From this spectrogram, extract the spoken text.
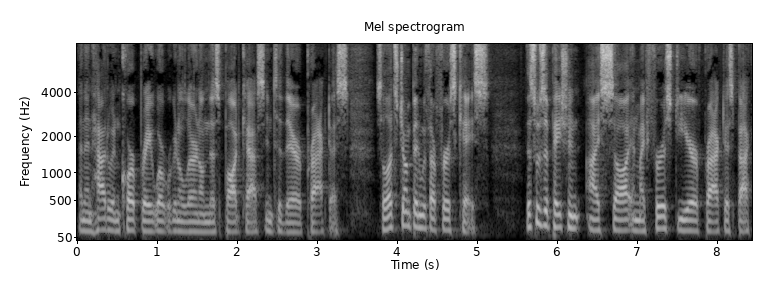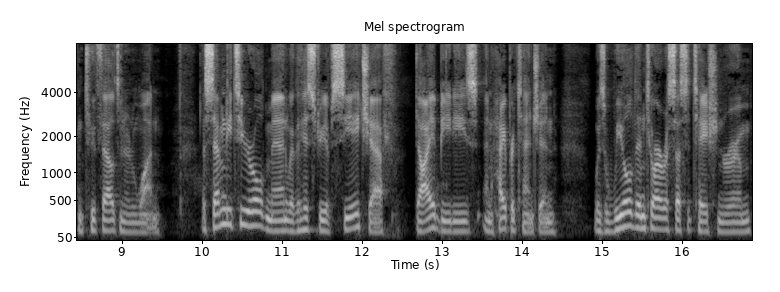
and then how to incorporate what we're going to learn on this podcast into their practice. So let's jump in with our first case. This was a patient I saw in my first year of practice back in 2001. A 72 year old man with a history of CHF, diabetes, and hypertension was wheeled into our resuscitation room.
